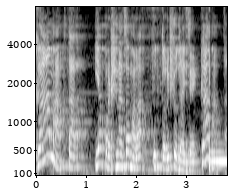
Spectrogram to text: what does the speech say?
का मागतात? या प्रश्नाचा मला उत्तर शोधायचं आहे का मागता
